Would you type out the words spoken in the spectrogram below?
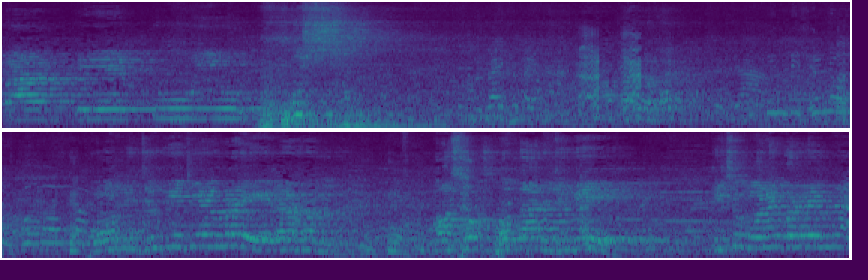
বার্থডে টু ইউ যুগে যে আমরা এলাম অসভ্যতার যুগে, কিছু মনে করবেন না?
